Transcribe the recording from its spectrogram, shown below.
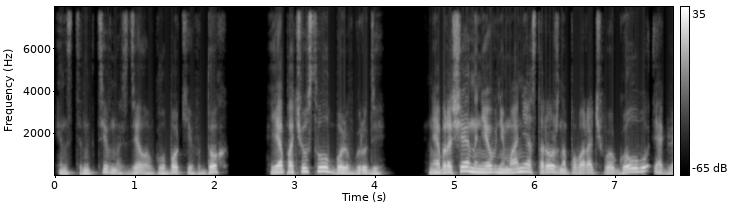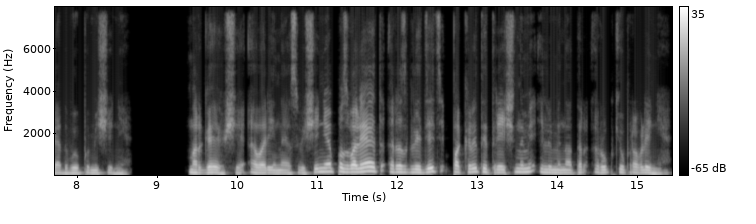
Инстинктивно сделав глубокий вдох, я почувствовал боль в груди. Не обращая на нее внимания, осторожно поворачиваю голову и оглядываю помещение. Моргающее аварийное освещение позволяет разглядеть покрытый трещинами иллюминатор рубки управления.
